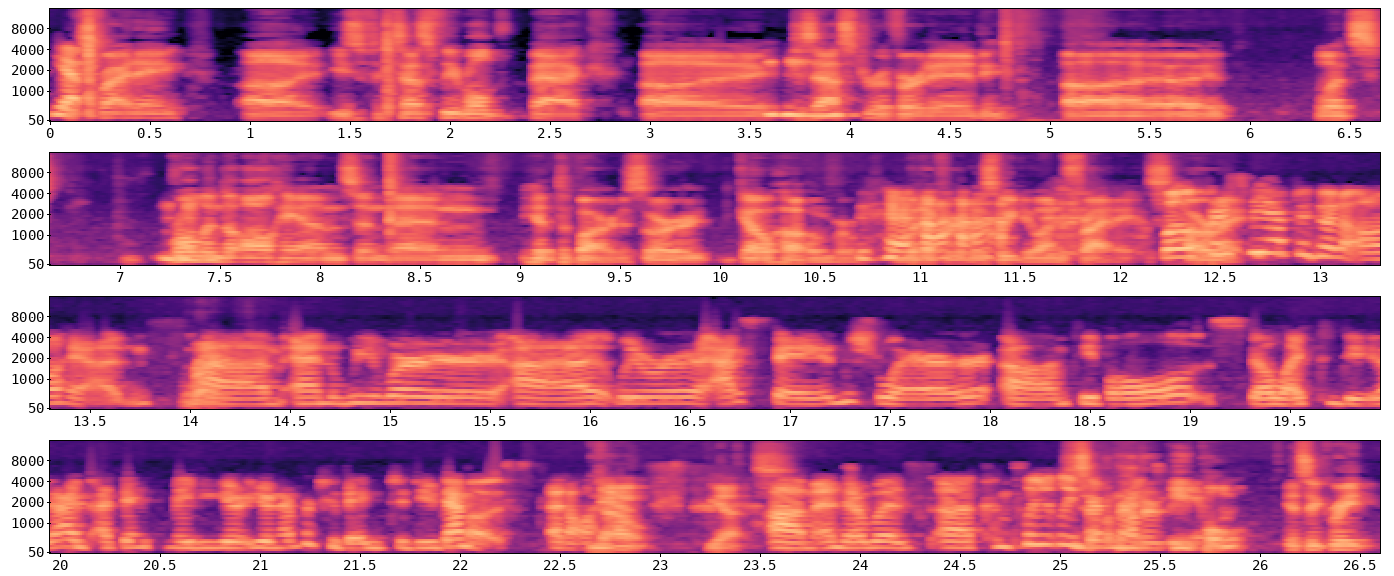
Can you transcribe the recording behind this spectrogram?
yep. it's Friday. Uh, you successfully rolled back. Uh, mm-hmm. Disaster averted. Uh, let's roll mm-hmm. into all hands and then hit the bars or go home or whatever it is we do on Fridays. well, all first right. we have to go to all hands, right. um, and we were uh, we were at a stage where um, people still like to do. I, I, think maybe you're, you're never too big to do demos at all no. hands. Yes. Um, and there was a completely seven hundred people. It's a great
